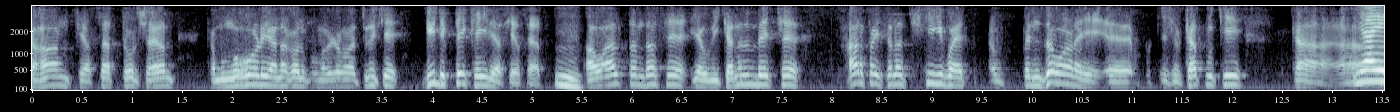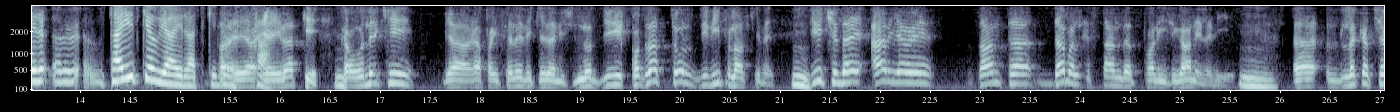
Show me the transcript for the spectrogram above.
جهان سیاست ټول شیان کوم غوړي نه غوړي په مرګونو کې دی ډیکټې کوي د سیاست او الته انداسه یو میکانیزم دی چې هر فیصله چې باید پنځه وړه چې شرکت وکړي که یا تایید کوي یا رد کوي درست ښه یا رد کوي کونه کې بیا هغه فیصله لیکل نه شي نو دی قدرت ټول دی په لاس کې دی دی چې دی ار یو ځان ته ډبل استاندارد پالیسیګان لري لکه چې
